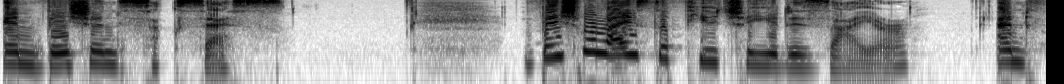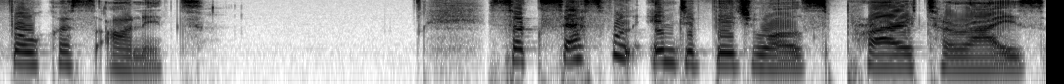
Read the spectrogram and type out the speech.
envision success. Visualize the future you desire and focus on it. Successful individuals prioritize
